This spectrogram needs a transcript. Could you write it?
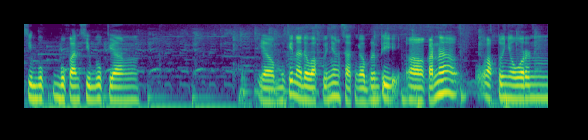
sibuk bukan sibuk yang ya mungkin ada waktunya saat nggak berhenti. Eh, karena waktunya Warren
